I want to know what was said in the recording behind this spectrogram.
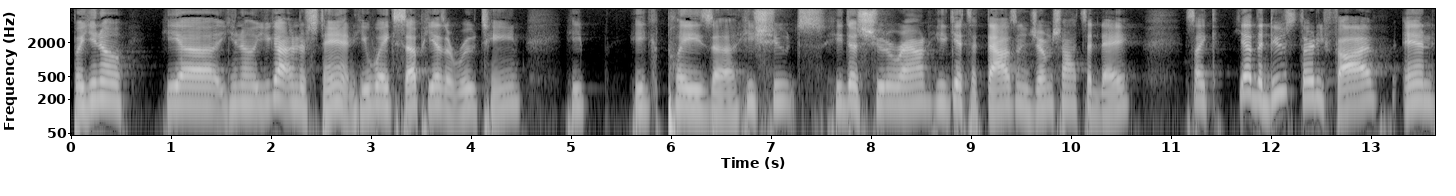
But, you know, he, uh, you know, you got to understand, he wakes up, he has a routine. He, plays, uh, he shoots, he does shoot around. He gets a thousand jump shots a day. It's like, yeah, the dude's 35 and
